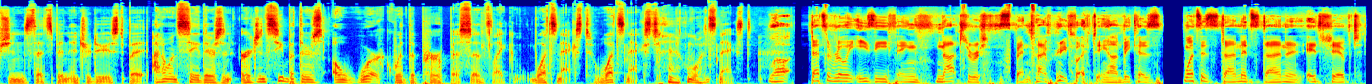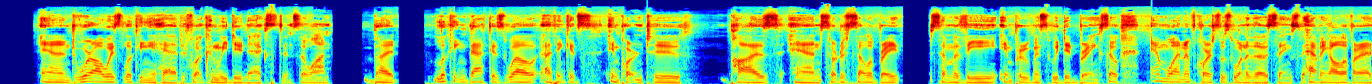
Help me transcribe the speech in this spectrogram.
subscriptions that's been introduced. But I don't want to say there's an urgency, but there's a work with the purpose. It's like, what's next? What's next? what's next? Well, that's a really easy thing not to spend time reflecting on because once it's done, it's done, it's shipped, and we're always looking ahead. What can we do next, and so on. But looking back as well, I think it's important to pause and sort of celebrate some of the improvements we did bring. So M1, of course, was one of those things. Having all of our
